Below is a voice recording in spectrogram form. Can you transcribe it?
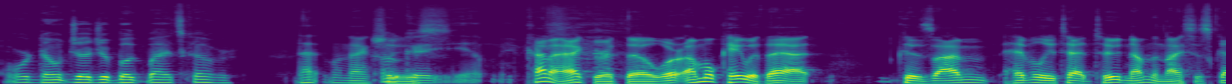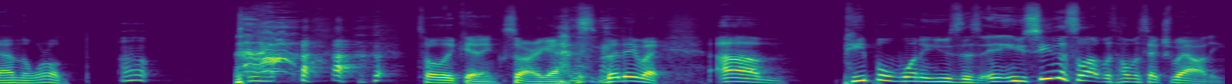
or don't judge a book by its cover. That one actually Okay, is yeah, kind of accurate, though. We're, I'm okay with that because I'm heavily tattooed and I'm the nicest guy in the world. Oh, Totally kidding. Sorry, guys. But anyway, um, people want to use this, and you see this a lot with homosexuality,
